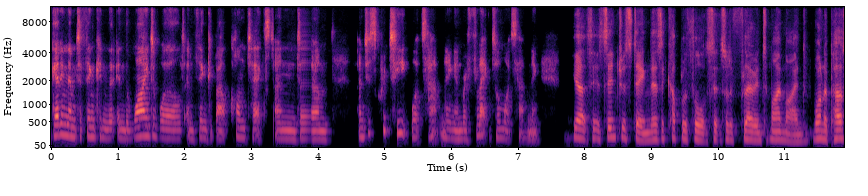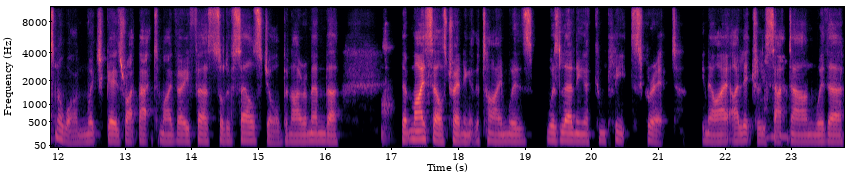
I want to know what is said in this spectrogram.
getting them to think in the in the wider world and think about context and um, and just critique what's happening and reflect on what's happening. Yeah it's, it's interesting. There's a couple of thoughts that sort of flow into my mind. One a personal one which goes right back to my very first sort of sales job. And i remember that my sales training at the time was was learning a complete script. You know, I, I literally uh-huh. sat down with a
